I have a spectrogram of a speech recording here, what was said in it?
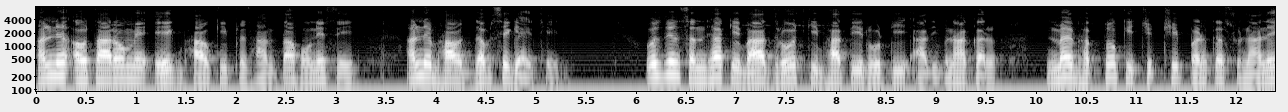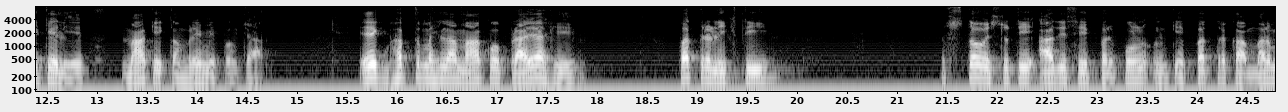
अन्य अवतारों में एक भाव की प्रधानता होने से अन्य भाव दब से गए थे। उस दिन संध्या के बाद रोज की भांति रोटी आदि बनाकर मैं भक्तों की चिट्ठी पढ़कर सुनाने के लिए माँ के कमरे में पहुँचा। एक भक्त महिला माँ को प्रायः ही पत्र लिखती स्तव स्तुति आदि से परिपूर्ण उनके पत्र का मर्म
